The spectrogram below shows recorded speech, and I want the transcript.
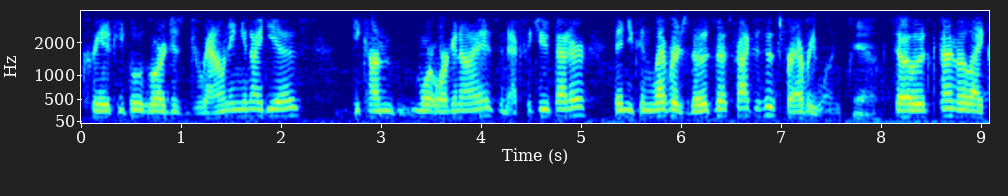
creative people who are just drowning in ideas, become more organized and execute better, then you can leverage those best practices for everyone. Yeah. So it's kind of like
